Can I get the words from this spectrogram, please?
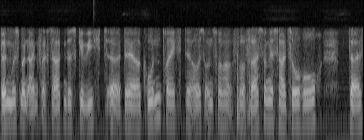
dann muss man einfach sagen, das Gewicht äh, der Grundrechte aus unserer Verfassung ist halt so hoch, dass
